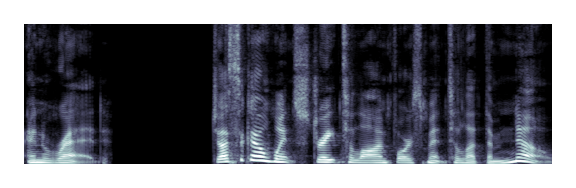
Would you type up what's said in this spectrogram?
and read. Jessica went straight to law enforcement to let them know.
